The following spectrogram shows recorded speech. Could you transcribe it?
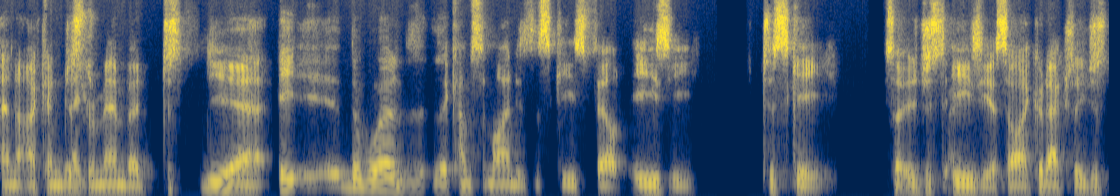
and I can just remember just yeah, i i- the word that comes to mind is the skis felt easy to ski, so it's just easier. So I could actually just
